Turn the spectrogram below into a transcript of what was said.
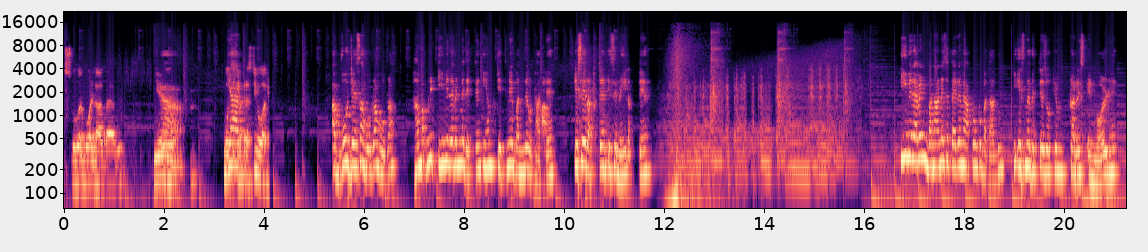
स्लोअर बॉल डाल रहा है वो। या। यार। इंटरेस्टिंग हुआ। अब वो जैसा हो रहा होगा हम अपनी टीम इलेवन में देखते हैं कि हम कितने बंदे उठाते हैं किसे रखते हैं किसे नहीं रखते हैं। टीम इलेवन बनाने से पहले मैं आप लोगों को बता दूँ कि इसमें वित्तीय जोखिम का रिस्क इन्वॉल्व है।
